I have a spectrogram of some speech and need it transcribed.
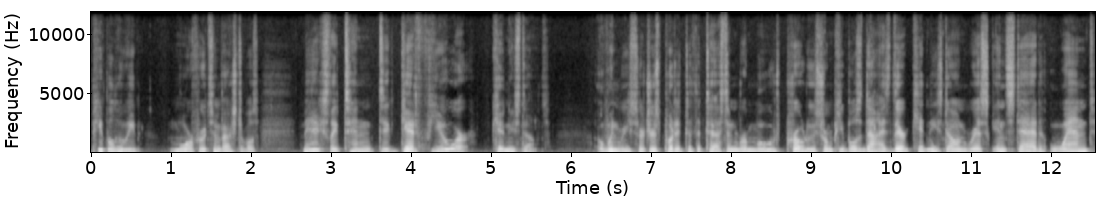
People who eat more fruits and vegetables may actually tend to get fewer kidney stones. When researchers put it to the test and removed produce from people's diets, their kidney stone risk instead went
